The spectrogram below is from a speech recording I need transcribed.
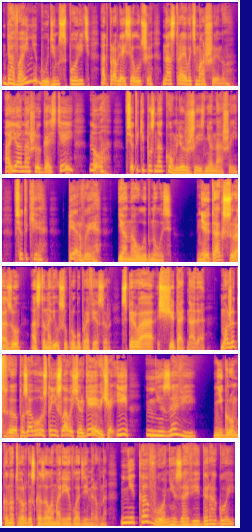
«Давай не будем спорить. Отправляйся лучше настраивать машину. А я наших гостей, ну, все-таки познакомлю с жизнью нашей. Все-таки первые». И она улыбнулась. «Не так сразу», — остановил супругу профессор. «Сперва считать надо. Может, э, позову Станислава Сергеевича и...» «Не зови», Негромко, но твердо сказала Мария Владимировна. «Никого не зови, дорогой,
